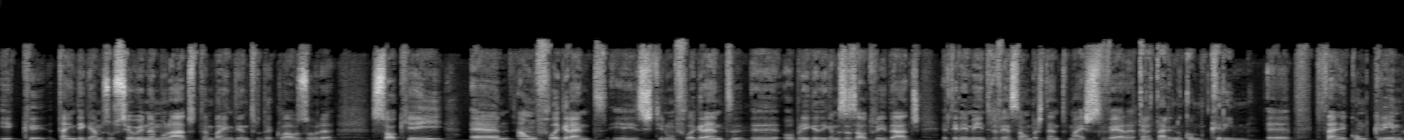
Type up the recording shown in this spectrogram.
e que tem, digamos, o seu enamorado também dentro da clausura, só que aí uh, há um flagrante, e existir um flagrante obriga, digamos, as autoridades a terem uma intervenção bastante mais severa. Tratarem-no como crime. tratarem como crime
